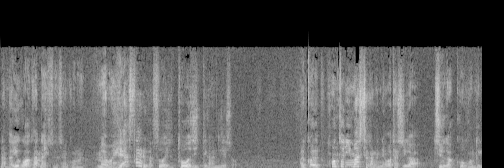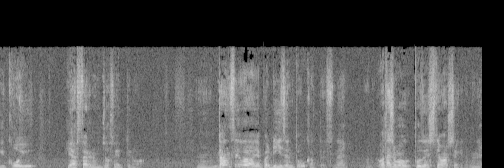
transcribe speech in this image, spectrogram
なんかよくわかんない人ですねこの。でもヘアスタイルがすごいです当時って感じでしょ。あれこれ本当にいましたからね私が中学高校の時こういうヘアスタイルの女性っていうのは、うん、男性はやっぱりリーゼント多かったですね。私も当然してましたけどもね、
